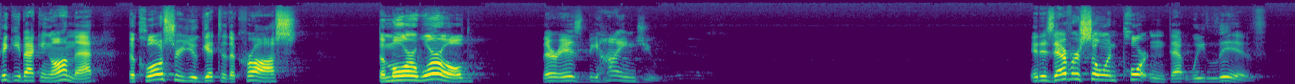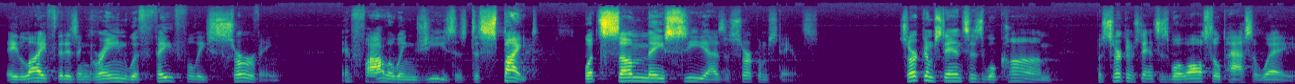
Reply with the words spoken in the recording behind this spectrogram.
piggybacking on that, the closer you get to the cross, the more world there is behind you. It is ever so important that we live a life that is ingrained with faithfully serving and following Jesus, despite what some may see as a circumstance. Circumstances will come, but circumstances will also pass away.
